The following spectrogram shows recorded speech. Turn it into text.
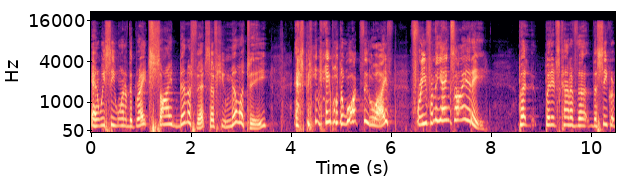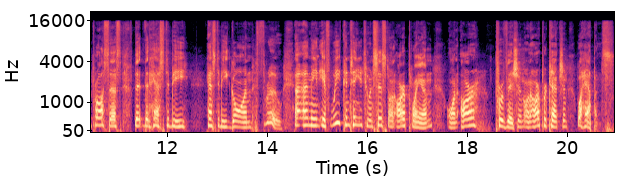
and we see one of the great side benefits of humility as being able to walk through life free from the anxiety. But, but it's kind of the, the secret process that, that has to be has to be gone through. I mean, if we continue to insist on our plan, on our provision, on our protection, what happens?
